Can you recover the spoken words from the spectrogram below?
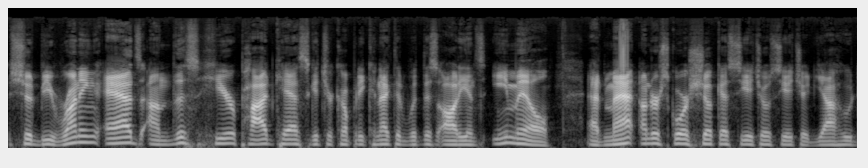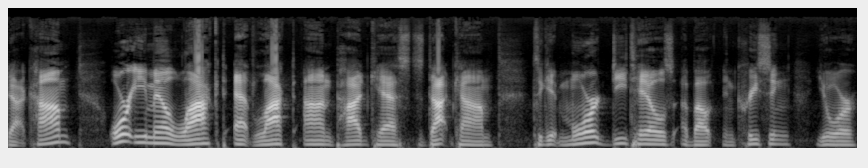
should be running ads on this here podcast to get your company connected with this audience. Email at Matt underscore Schoch, S C H O C H at yahoo.com, or email locked at lockedonpodcasts.com to get more details about increasing your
